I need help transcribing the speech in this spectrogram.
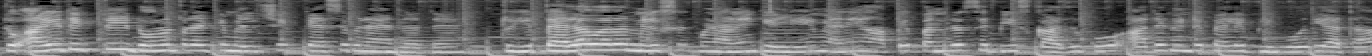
तो आइए देखते हैं दोनों तरह के मिल्क शेक कैसे बनाए जाते हैं। तो ये पहला वाला मिल्क शेक बनाने के लिए मैंने यहाँ पे 15 से 20 काजू को आधे घंटे पहले भिगो दिया था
